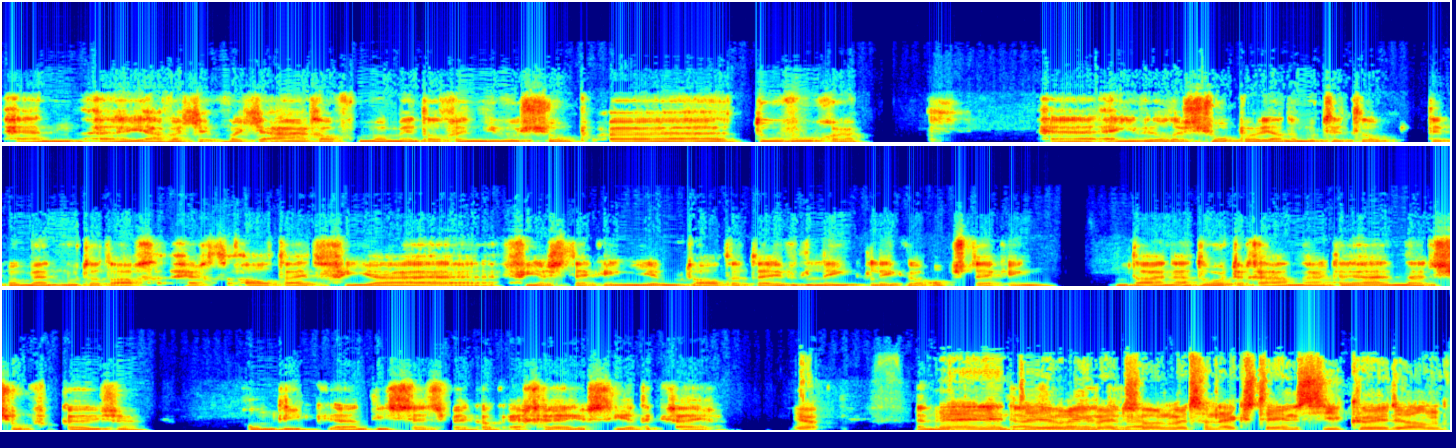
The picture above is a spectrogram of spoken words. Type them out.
En uh, ja, wat je, wat je aangaf, op het moment dat we een nieuwe shop uh, toevoegen uh, en je wil daar shoppen, ja, dan moet het op dit moment moet dat echt altijd via, via stacking. Je moet altijd even de link klikken op stacking, om daarna door te gaan naar de, naar de shop voor keuze, om die, die setback ook echt geregistreerd te krijgen. Ja, en, en in theorie met zo'n met zo'n extensie kun je dan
